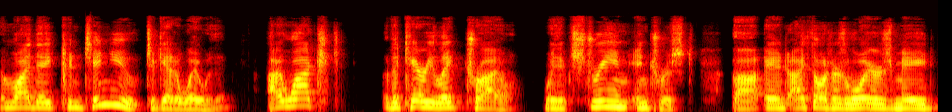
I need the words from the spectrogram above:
and why they continue to get away with it. I watched the Kari Lake trial with extreme interest, uh, and I thought her lawyers made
